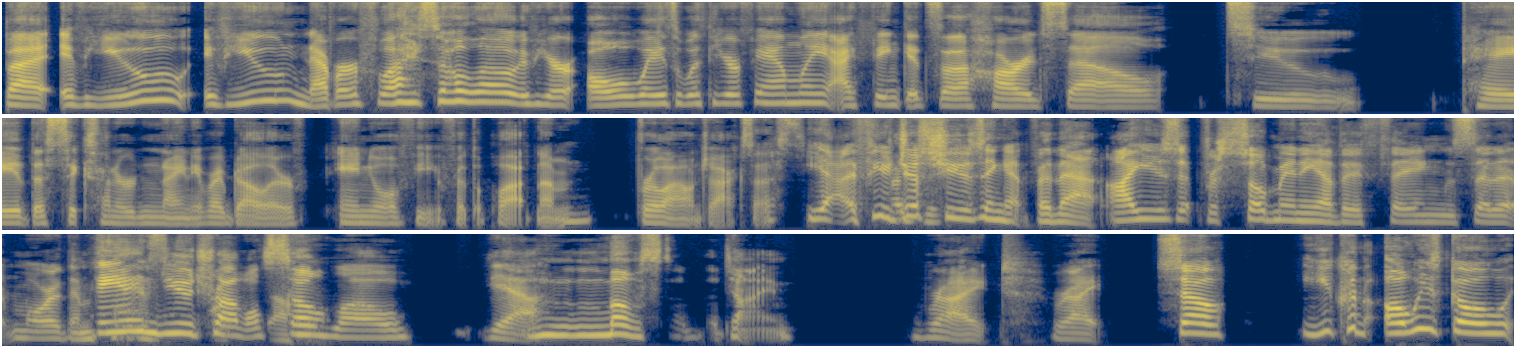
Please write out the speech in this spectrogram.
But if you if you never fly solo, if you're always with your family, I think it's a hard sell to pay the $695 annual fee for the platinum for lounge access. Yeah, if you're I just using it for that, I use it for so many other things that it more than And pays you travel solo Yeah, most of the time. right, right. So you can always go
